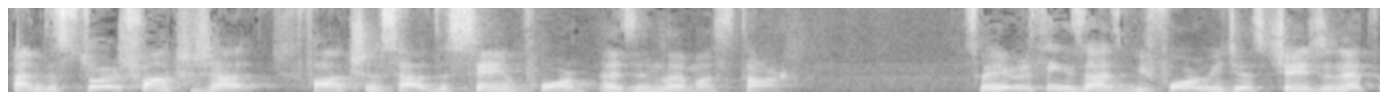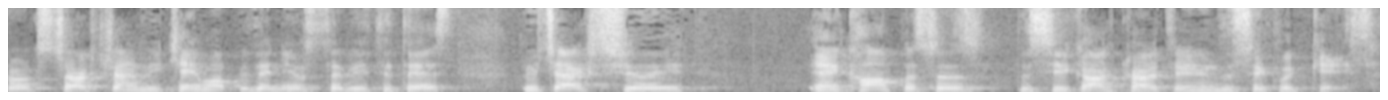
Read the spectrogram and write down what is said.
And the storage function functions have the same form as in lemma star. So everything is as before, we just changed the network structure and we came up with a new stability test, which actually encompasses the secant criterion in the cyclic case.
